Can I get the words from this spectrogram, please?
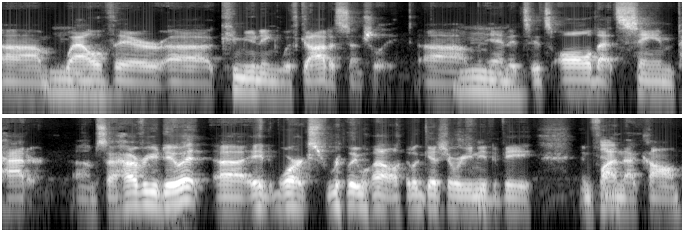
um, Mm. while they're uh, communing with God, essentially. Um, Mm. And it's it's all that same pattern. Um, so however you do it, uh, it works really well. It'll get you where you need to be and find that calm.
